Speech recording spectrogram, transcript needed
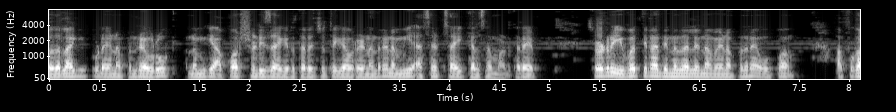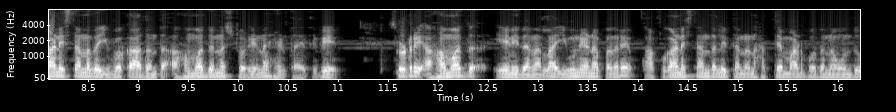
ಬದಲಾಗಿ ಕೂಡ ಏನಪ್ಪ ಅಂದ್ರೆ ಅವರು ನಮಗೆ ಅಪರ್ಚುನಿಟೀಸ್ ಆಗಿರ್ತಾರೆ. ಜೊತೆಗೆ ಅವ್ರು ಏನಂದ್ರೆ ನಮಗೆ ಅಸೆಟ್ಸ್ ಆಗಿ ಕೆಲಸ ಮಾಡ್ತಾರೆ. ಸೊ ನೋಡ್ರಿ, ಇವತ್ತಿನ ದಿನದಲ್ಲಿ ನಾವೇನಪ್ಪ ಅಂದ್ರೆ ಒಬ್ಬ ಅಫ್ಘಾನಿಸ್ತಾನದ ಯುವಕ ಆದಂತ ಅಹಮದನ ಸ್ಟೋರಿಯನ್ನ ಹೇಳ್ತಾ ಇದ್ದೀವಿ. ಸೊ ನೋಡ್ರಿ ಅಹಮದ್ ಏನಿದಾನಲ್ಲ, ಇವನ್ ಏನಪ್ಪ ಅಂದ್ರೆ ಅಫ್ಘಾನಿಸ್ತಾನದಲ್ಲಿ ತನ್ನನ್ನು ಹತ್ಯೆ ಮಾಡಬಹುದನ್ನೋ ಒಂದು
